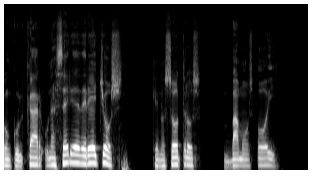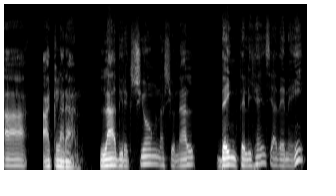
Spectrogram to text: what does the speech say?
conculcar una serie de derechos que nosotros vamos hoy a aclarar. La Dirección Nacional de Inteligencia, DNI,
